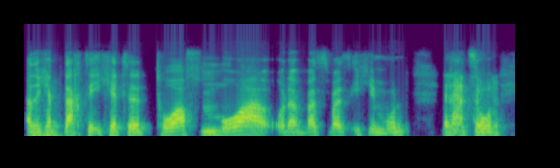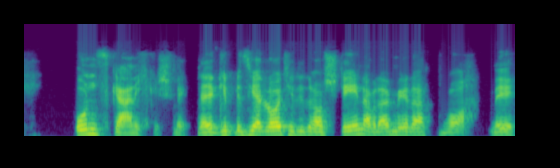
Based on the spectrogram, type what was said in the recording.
Also ich hab, mhm. dachte, ich hätte Torf, Moor oder was weiß ich im Mund. Das hat so, uns gar nicht geschmeckt. Ne? Gibt es ja Leute, die drauf stehen, aber da habe ich mir gedacht, boah, nee.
